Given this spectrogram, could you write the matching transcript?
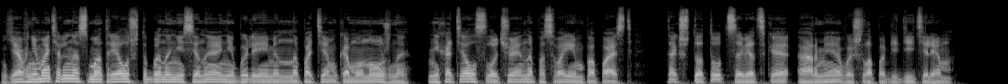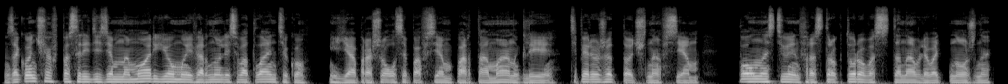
я внимательно смотрел, чтобы нанесены они были именно по тем, кому нужно. Не хотел случайно по своим попасть. Так что тут советская армия вышла победителем. Закончив по Средиземноморью, мы вернулись в Атлантику, и я прошелся по всем портам Англии, теперь уже точно всем. Полностью инфраструктуру восстанавливать нужно,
